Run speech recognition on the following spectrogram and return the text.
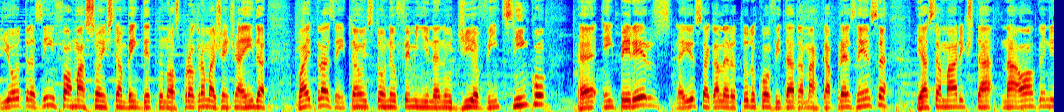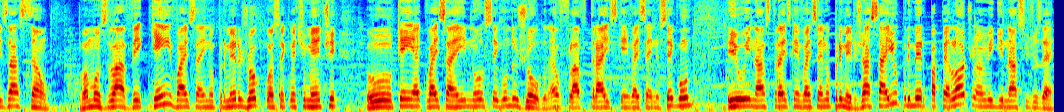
e outras informações também dentro do nosso programa a gente ainda vai trazer. Então, esse torneio feminino é no dia 25. É, em Pereiros, é isso? A galera toda convidada a marcar presença e a Samara está na organização. Vamos lá ver quem vai sair no primeiro jogo, consequentemente, o, quem é que vai sair no segundo jogo, né? O Flávio traz quem vai sair no segundo e o Inácio traz quem vai sair no primeiro. Já saiu o primeiro papelote, meu amigo Inácio José?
